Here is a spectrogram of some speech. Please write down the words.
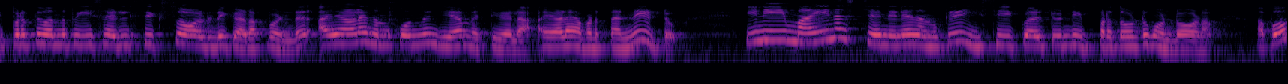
ഇപ്പുറത്ത് വന്നപ്പോൾ ഈ സൈഡിൽ സിക്സ് ഓൾറെഡി കിടപ്പുണ്ട്. അയാളെ നമുക്കൊന്നും ചെയ്യാൻ പറ്റുകയില്ല. അയാളെ അവിടെ തന്നെ ഇട്ടു. ഇനി ഈ മൈനസ് ടെന്നിനെ നമുക്ക് ഇസ് ഈക്വൽ ടുവിന്റെ ഇപ്പുറത്തോട്ട് കൊണ്ടുപോകണം. അപ്പോൾ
